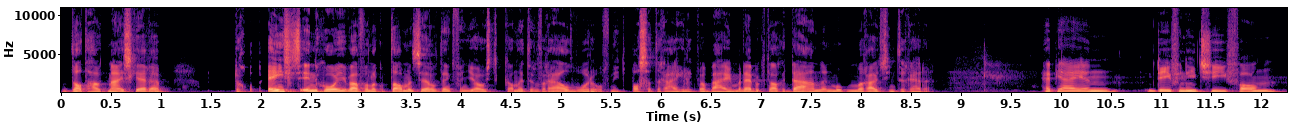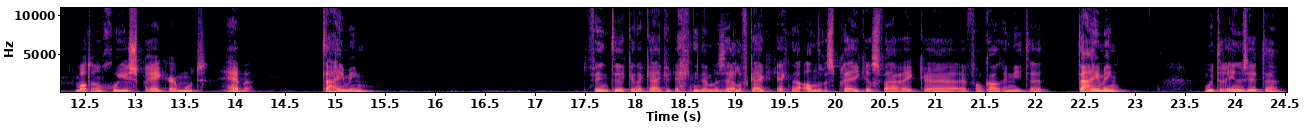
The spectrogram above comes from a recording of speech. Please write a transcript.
Dat houdt mij scherp. er opeens iets ingooien waarvan ik op dat moment zelf denk van... Joost, kan dit een verhaal worden of niet? Past het er eigenlijk wel bij? Maar dan heb ik het al gedaan en moet ik me maar uit zien te redden. Heb jij een definitie van wat een goede spreker moet hebben? Timing, vind ik. En dan kijk ik echt niet naar mezelf, kijk ik echt naar andere sprekers waar ik uh, van kan genieten. Timing moet erin zitten.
